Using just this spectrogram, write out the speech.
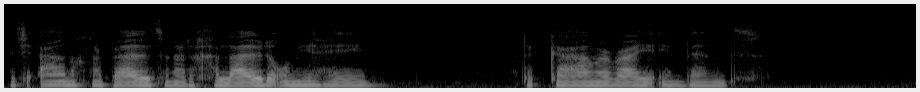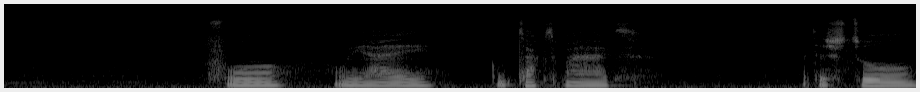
met je aandacht naar buiten, naar de geluiden om je heen. De kamer waar je in bent. Voel hoe jij contact maakt met de stoel,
